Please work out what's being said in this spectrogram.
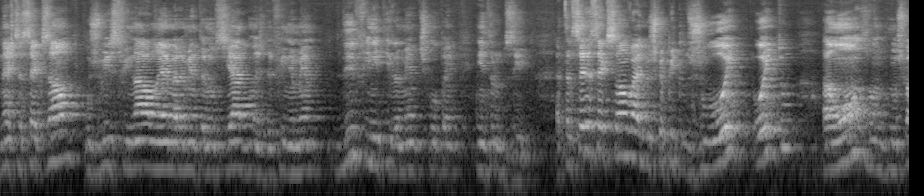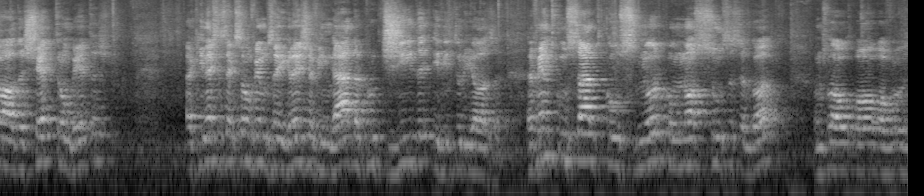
Nesta secção, o juízo final não é meramente anunciado, mas definitivamente, definitivamente desculpem, introduzido. A terceira secção vai dos capítulos 8 a 11, onde nos fala das sete trombetas. Aqui nesta secção vemos a igreja vingada, protegida e vitoriosa. Havendo começado com o Senhor como nosso sumo sacerdote, vamos lá ao, ao, ao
